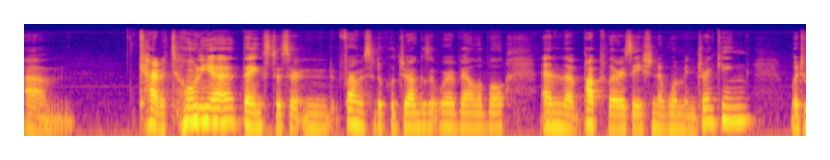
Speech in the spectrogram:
um, catatonia thanks to certain pharmaceutical drugs that were available and the popularization of women drinking which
